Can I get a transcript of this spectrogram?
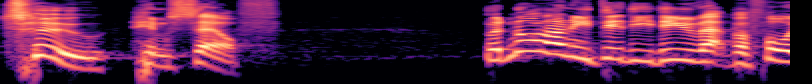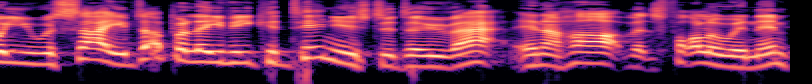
to himself. But not only did he do that before you were saved, I believe he continues to do that in a heart that's following him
